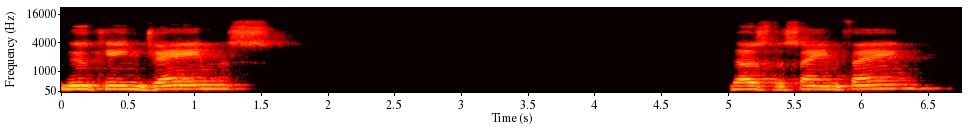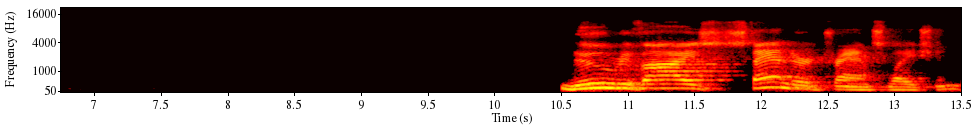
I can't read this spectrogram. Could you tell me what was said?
New King James does the same thing. New Revised Standard Translation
